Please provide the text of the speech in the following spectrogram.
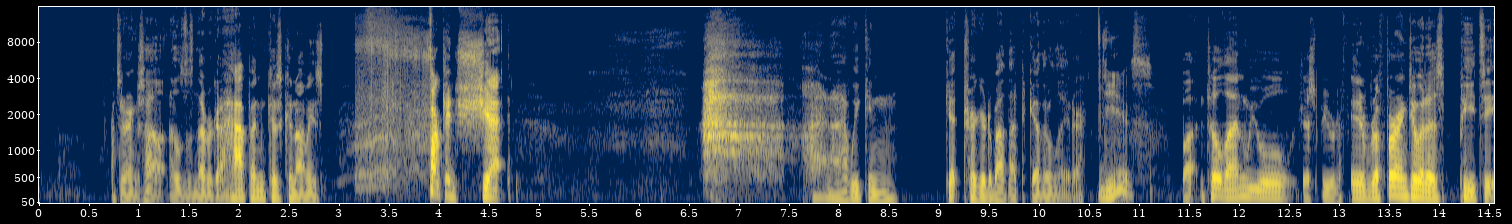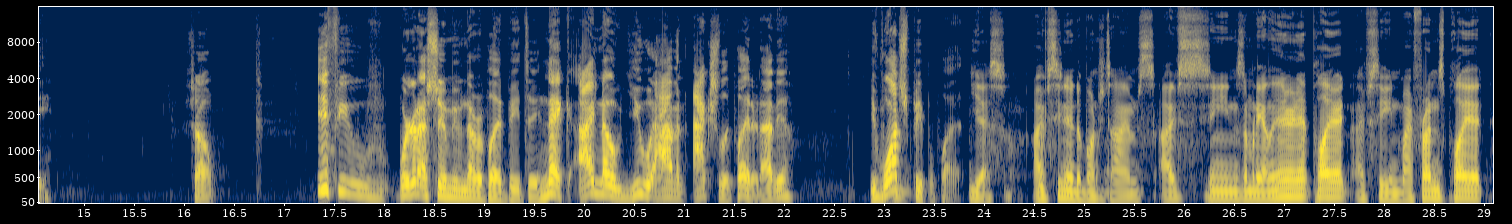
Considering Silent Hills is never gonna happen because Konami's fucking shit. And uh, we can get triggered about that together later. Yes. But until then, we will just be eh, referring to it as PT. So, if you, we're gonna assume you've never played PT. Nick, I know you haven't actually played it, have you? You've watched people play it. Yes. I've seen it a bunch of times. I've seen somebody on the internet play it. I've seen my friends play it.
